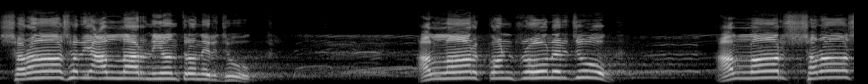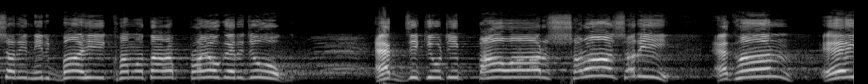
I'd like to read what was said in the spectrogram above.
সরাসরি আল্লাহর নিয়ন্ত্রণের যুগ। আল্লাহর কন্ট্রোলের যুগ। আল্লাহর সরাসরি নির্বাহী ক্ষমতার প্রয়োগের যুগ। এক্সিকিউটিভ পাওয়ার সরাসরি এখন এই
